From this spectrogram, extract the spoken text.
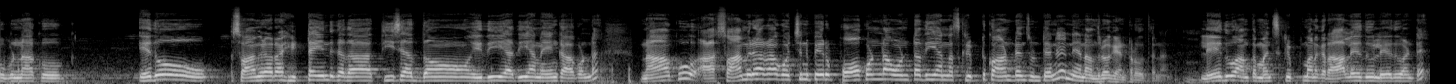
ఇప్పుడు నాకు ఏదో స్వామిరారా హిట్ అయింది కదా తీసేద్దాం ఇది అది అని ఏం కాకుండా నాకు ఆ స్వామిరారాకు వచ్చిన పేరు పోకుండా ఉంటుంది అన్న స్క్రిప్ట్ కాన్ఫిడెన్స్ ఉంటేనే నేను అందులోకి ఎంటర్ అవుతున్నాను. లేదు అంత మంచి స్క్రిప్ట్ మనకు రాలేదు లేదు అంటే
